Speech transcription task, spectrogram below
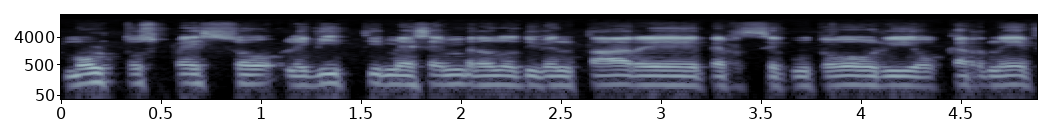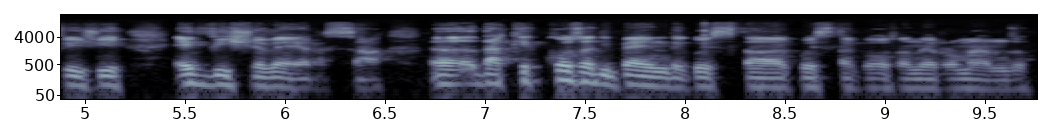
Molto spesso le vittime sembrano diventare persecutori o carnefici e viceversa. Eh, da che cosa dipende questa, questa cosa nel romanzo?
